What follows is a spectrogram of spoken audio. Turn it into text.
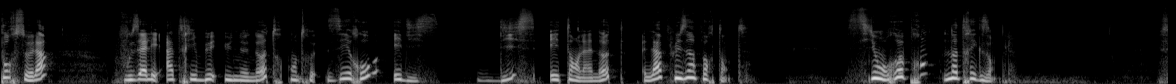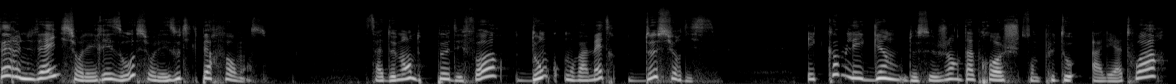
Pour cela, vous allez attribuer une note entre 0 et 10. 10 étant la note la plus importante. Si on reprend notre exemple, Faire une veille sur les réseaux, sur les outils de performance. Ça demande peu d'efforts, donc on va mettre 2 sur 10. Et comme les gains de ce genre d'approche sont plutôt aléatoires,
